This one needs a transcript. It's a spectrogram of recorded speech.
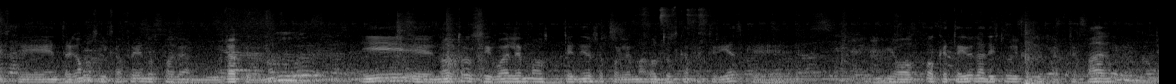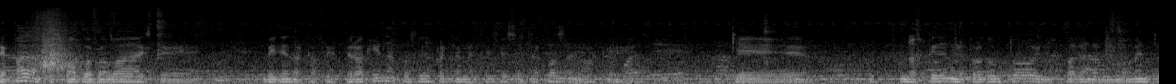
este, entregamos el café, nos pagan rápido, ¿no? Y eh, nosotros igual hemos tenido ese problema de otras cafeterías que o, que te ayudan a distribuir el café, te pagan, te pagan pues, conforme va este, vendiendo el café. Pero aquí en la posibilidad prácticamente es otra cosa, ¿no? que, que nos piden el producto y nos pagan en el momento.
